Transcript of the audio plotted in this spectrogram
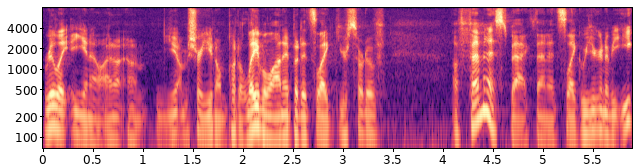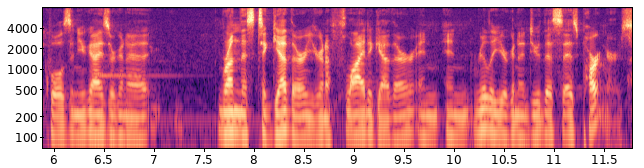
really you know I don't I'm, sure you don't put a label on it, but it's like you're sort of a feminist back then. It's like well, you're going to be equals, and you guys are going to run this together. You're going to fly together, and and really you're going to do this as partners.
